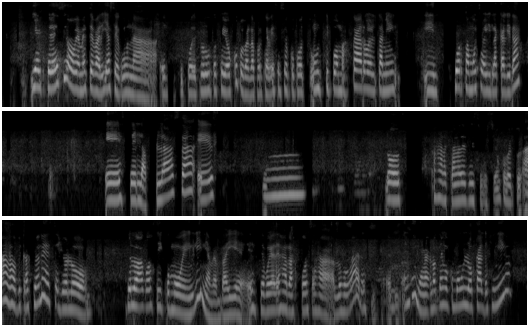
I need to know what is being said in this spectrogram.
Y el precio obviamente varía según la, el tipo de producto que yo ocupo, ¿verdad? Porque a veces se ocupa un tipo más caro, él también importa mucho ahí la calidad. Este, la plaza es mm, los, ajá, la cadena de distribución, cobertura. Ah, las ubicaciones, este, yo lo, yo lo hago así como en línea, ¿verdad? Y eh, este, voy a dejar las cosas a los hogares en, en línea, ¿verdad? No tengo como un local definido.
